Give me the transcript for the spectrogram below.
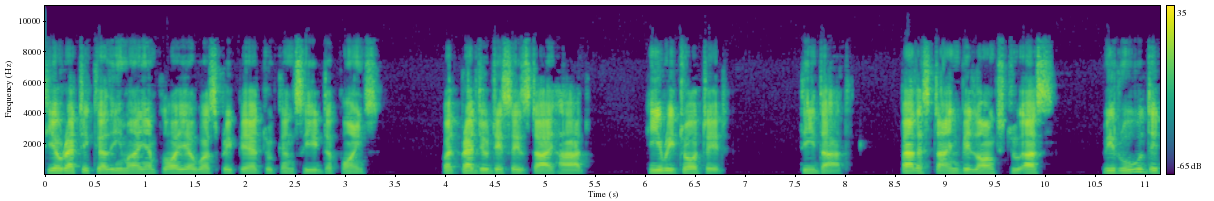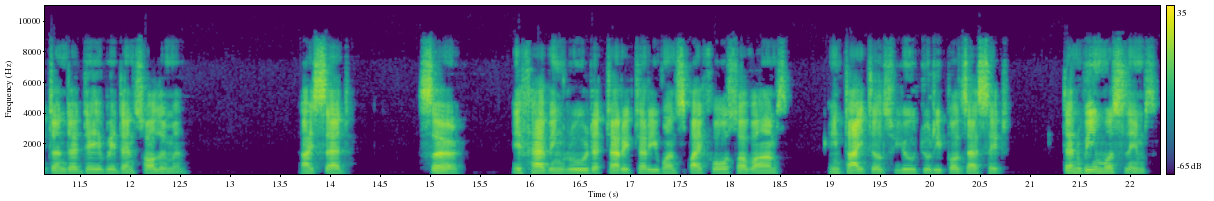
Theoretically, my employer was prepared to concede the points, but prejudices die hard. He retorted, Deedat, Palestine belonged to us. We ruled it under David and Solomon. I said, Sir, if having ruled a territory once by force of arms, entitles you to repossess it, then we Muslims,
